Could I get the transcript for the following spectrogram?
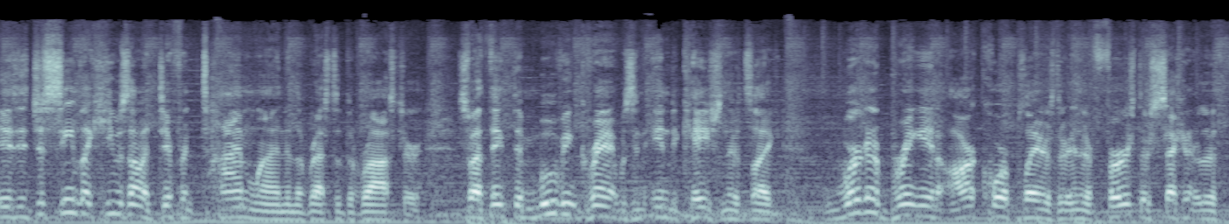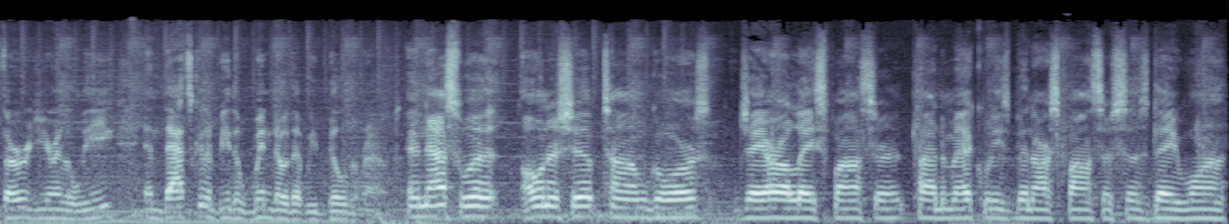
Is it just seems like he was on a different timeline than the rest of the roster. So I think that moving Grant was an indication that it's like we're going to bring in our core players. They're in their first, their second, or their third year in the league, and that's going to be the window that we build around. And that's what ownership, Tom Gores, JRLA sponsor, Platinum Equity's been our sponsor since day one.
